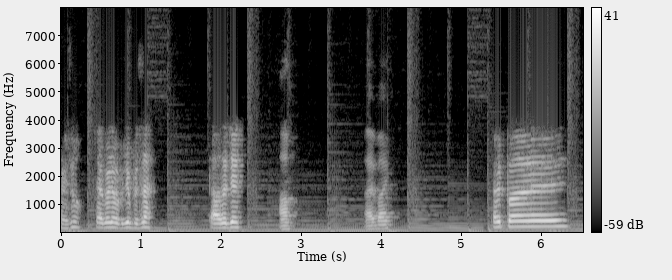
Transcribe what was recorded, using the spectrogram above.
没错，下礼拜六不见不散。大家再见，好，拜拜。拜拜。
